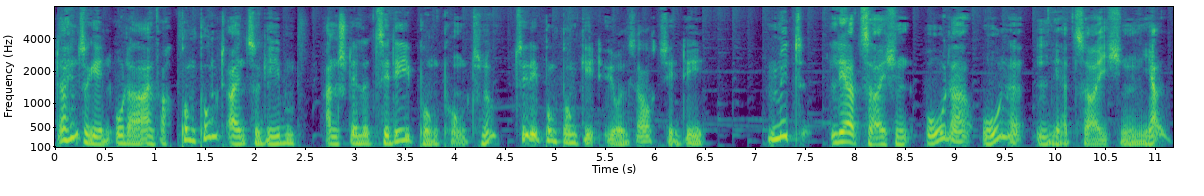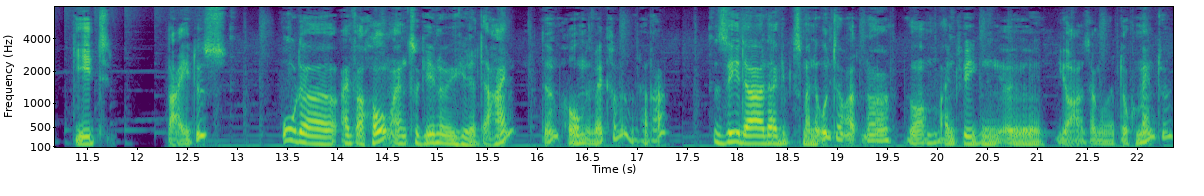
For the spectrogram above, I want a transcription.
dahin zu gehen oder einfach Punkt Punkt einzugeben anstelle CD Punkt Punkt. Ne? CD Punkt Punkt geht übrigens auch CD mit Leerzeichen oder ohne Leerzeichen. Ja, geht beides. Oder einfach Home einzugehen und hier daheim. Ne? Home ist weg, wunderbar sehe da, da gibt es meine Unterordner, ja, meinetwegen, äh, ja, sagen wir mal Dokumente.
